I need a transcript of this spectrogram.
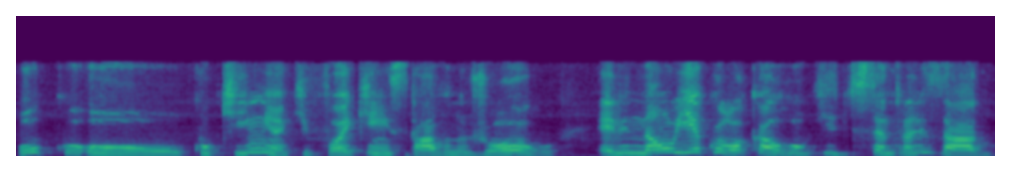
o, o Cuquinha, que foi quem estava no jogo, ele não ia colocar o Hulk descentralizado.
